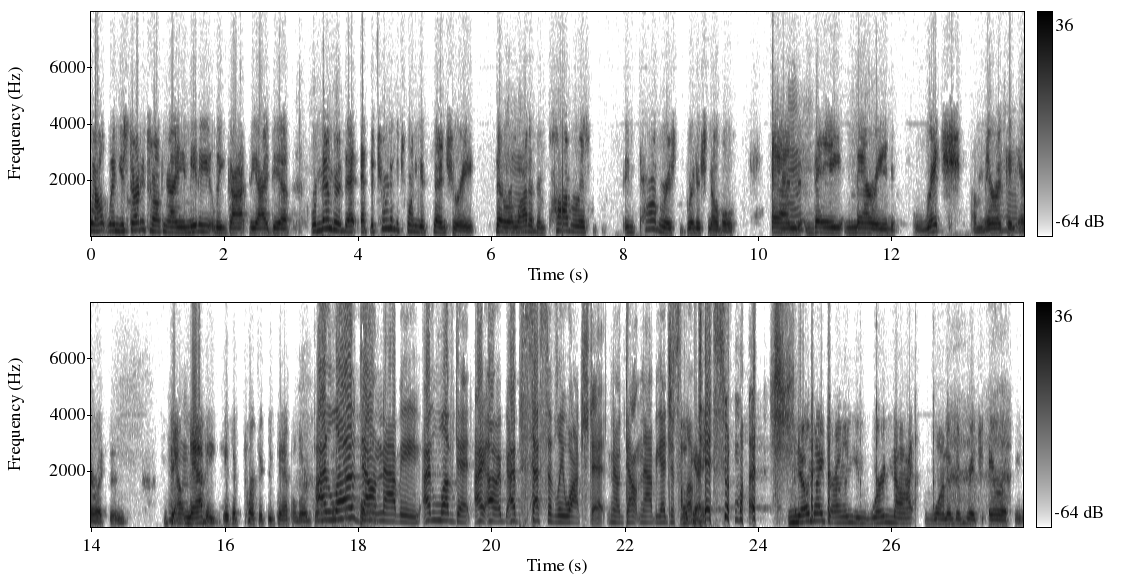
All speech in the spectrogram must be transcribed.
Well, when you started talking, I immediately got the idea. Remember that at the turn of the 20th century, there were a Mhm. lot of impoverished, impoverished British nobles, and Mm-hmm. they married rich American Mhm. heiresses. Downton Abbey is a perfect example. Lord I love. Downton Abbey. I loved it. I, I, obsessively watched it. No, Downton Abbey. I just loved Okay. it so much. No, my darling, you were not one of the rich heiresses.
